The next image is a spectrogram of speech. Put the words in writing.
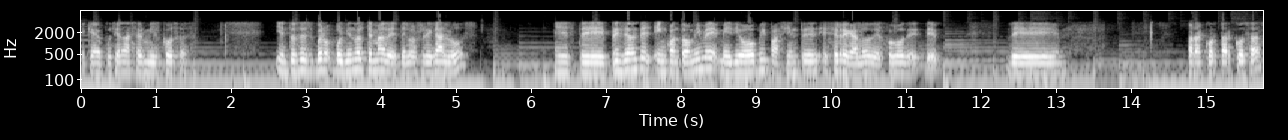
De que me pusieran a hacer mil cosas. Y entonces, bueno, volviendo al tema de, de los regalos, este, precisamente en cuanto a mí me, me dio mi paciente ese regalo del juego de, de, de para cortar cosas,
